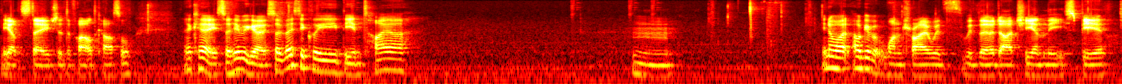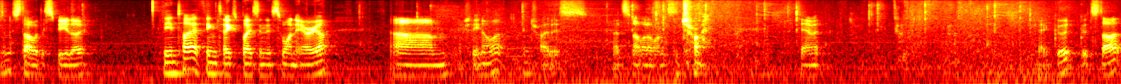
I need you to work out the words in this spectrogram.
the other stage, the defiled castle. Okay, so here we go. So basically the entire Hmm. You know what? I'll give it one try with, with the Odachi and the spear. I'm going to start with the spear though. The entire thing takes place in this one area. Um, actually, you know what? Let me try this. That's not what I wanted to try. Damn it. Okay, good. Good start.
